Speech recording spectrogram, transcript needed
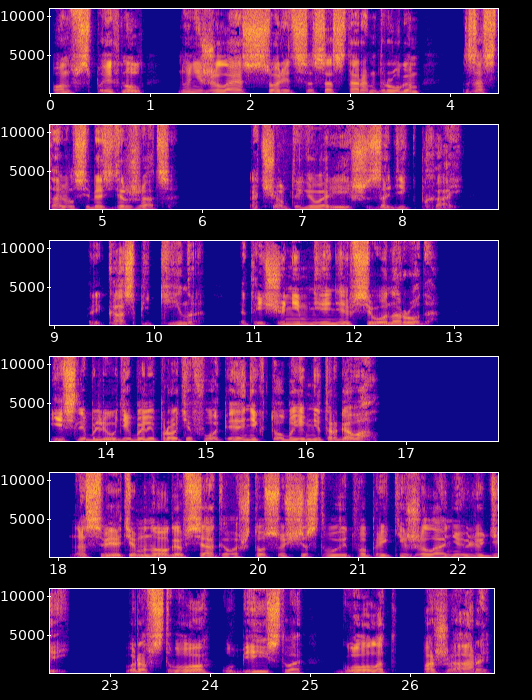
Он вспыхнул, но, не желая ссориться со старым другом, заставил себя сдержаться. «О чем ты говоришь, Задик Пхай? Приказ Пекина — это еще не мнение всего народа. Если б люди были против опия, никто бы им не торговал. На свете много всякого, что существует вопреки желанию людей. Воровство, убийство, голод, пожары.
